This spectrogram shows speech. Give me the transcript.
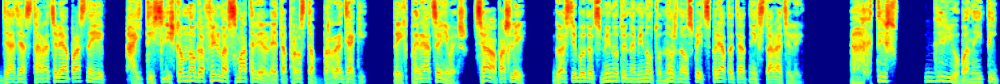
«Дядя, старатели опасные. Ай, ты слишком много фильмов смотрел, это просто бродяги. Ты их переоцениваешь. Все, пошли. Гости будут с минуты на минуту. Нужно успеть спрятать от них старателей». «Ах ты ж грёбаный ты!»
